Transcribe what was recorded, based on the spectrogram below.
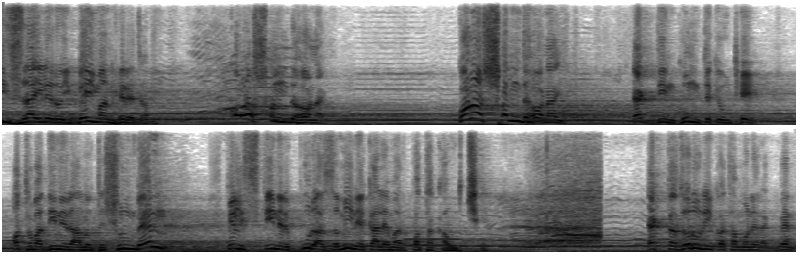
ইসরায়েলের ওই বেইমান হেরে যাবে। কোনো সন্দেহ নাই। কোনো সন্দেহ নাই। একদিন ঘুম থেকে উঠে অথবা দিনের আলোতে শুনবেন, ফিলিস্তিনের পুরা জমিনে কালেমার পতাকা উঠছে। একটা জরুরি কথা মনে রাখবেন।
